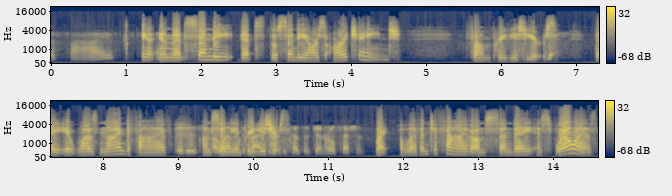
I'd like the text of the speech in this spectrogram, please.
to 5. And, And and that's Sunday. That's those Sunday hours are a change from previous years. Yes. They it was nine to five It is on Sunday in previous 5 years. because of general session Right, eleven to five on Sunday, as well as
